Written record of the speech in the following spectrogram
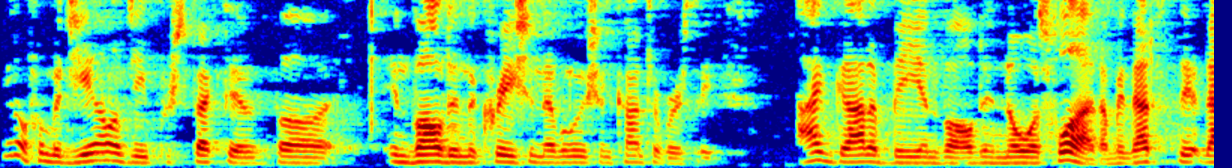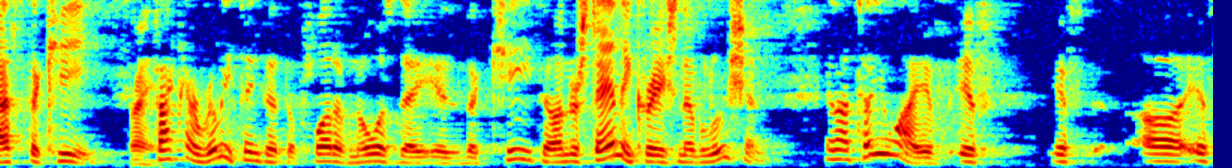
You know, from a geology perspective, uh, involved in the creation evolution controversy, I've got to be involved in Noah's flood. I mean, that's the, that's the key. Right. In fact, I really think that the flood of Noah's day is the key to understanding creation evolution. And I'll tell you why. If, if, if, uh, if,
